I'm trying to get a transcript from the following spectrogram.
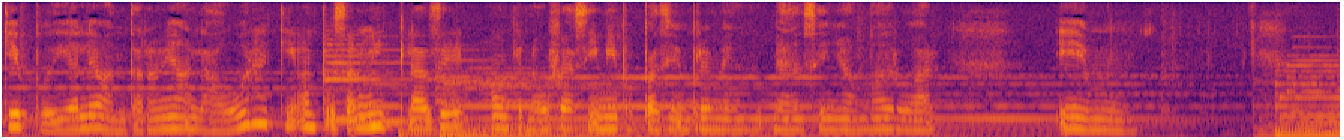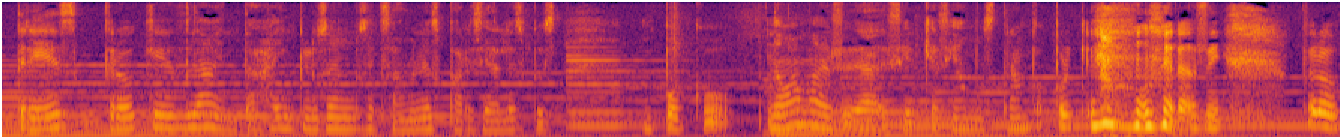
que podía levantarme a la hora que iba a empezar mi clase, aunque no fue así, mi papá siempre me, ha enseñado a madrugar. Em, tres, creo que es la ventaja, incluso en los exámenes parciales, pues un poco, no vamos a decir que hacíamos trampa, porque no era así, pero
